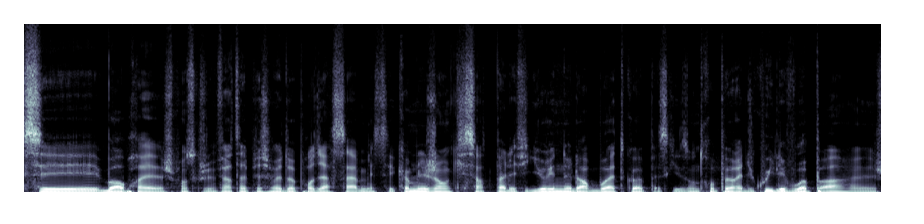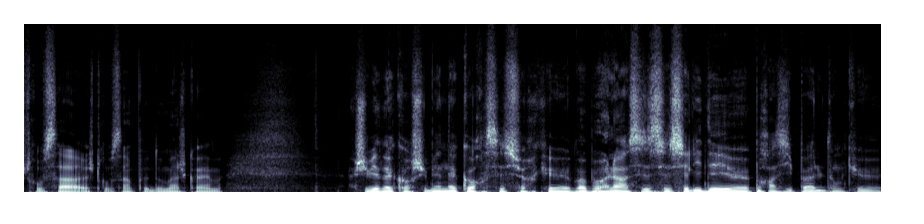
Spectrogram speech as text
C'est bon après, je pense que je vais me faire taper sur les doigts pour dire ça, mais c'est comme les gens qui sortent pas les figurines de leur boîte quoi, parce qu'ils ont trop peur et du coup ils les voient pas. Euh, je trouve ça, je trouve ça un peu dommage quand même. Je suis bien d'accord, je suis bien d'accord. C'est sûr que bah voilà, c'est l'idée euh, principale donc euh,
